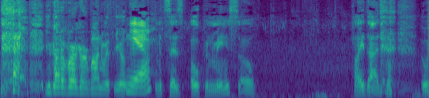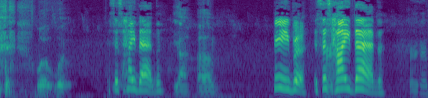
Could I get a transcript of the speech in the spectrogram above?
you got a burger bun with you. Yeah. And it says open me, so. Hi, Dad. what, what, It says hi, dad. yeah, um, Babe, it says Burger. hi, dad. burger,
